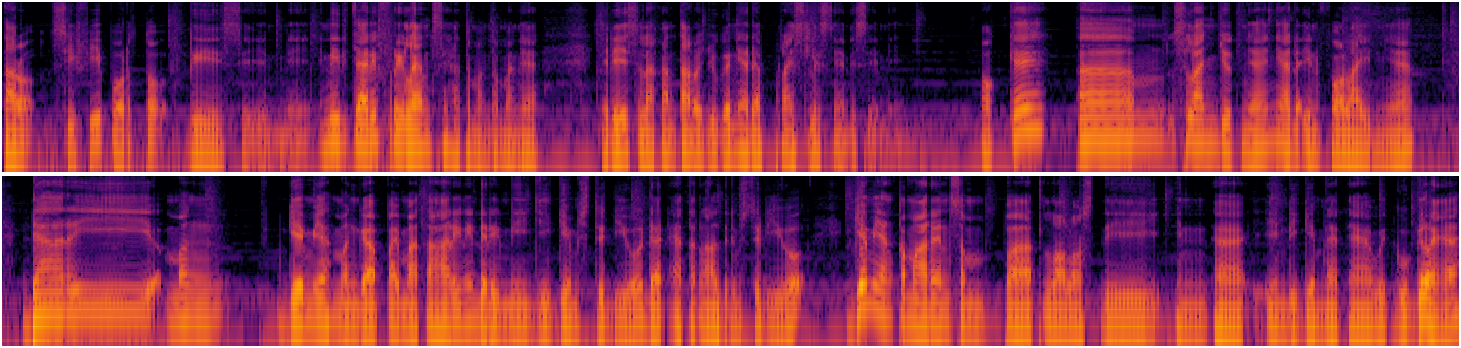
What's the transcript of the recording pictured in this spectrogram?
taruh CV Porto di sini. Ini dicari freelance ya teman-teman ya. Jadi silahkan taruh juga nih ada price listnya di sini. Oke, um, selanjutnya ini ada info lainnya dari meng game ya menggapai matahari ini dari Niji Game Studio dan Eternal Dream Studio. Game yang kemarin sempat lolos di in, uh, indie game netnya with Google ya.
